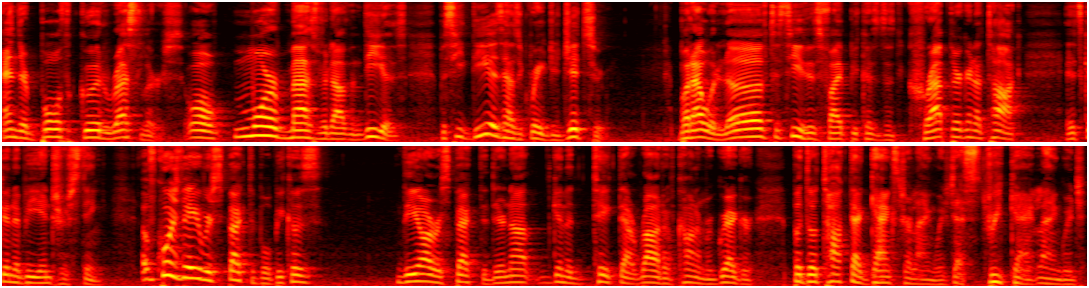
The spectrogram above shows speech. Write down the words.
And they're both good wrestlers. Well, more Masvidal than Diaz. But see, Diaz has great jiu-jitsu. But I would love to see this fight because the crap they're going to talk, it's going to be interesting. Of course, very respectable because they are respected. They're not going to take that route of Conor McGregor, but they'll talk that gangster language, that street gang language,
